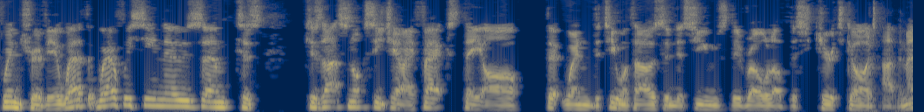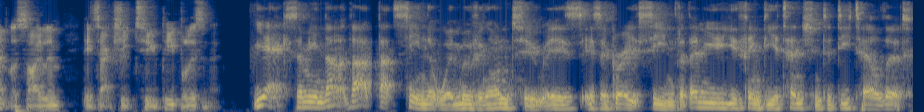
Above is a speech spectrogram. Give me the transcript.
twin trivia where where have we seen those um, because because that's not cgi effects they are that when the T1000 assumes the role of the security guard at the mental asylum, it's actually two people, isn't it? Yeah, 'cause, I mean that that that scene that we're moving on to is is a great scene, but then you you think the attention to detail that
